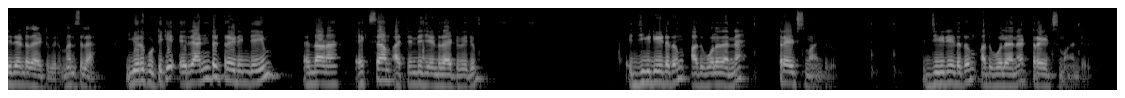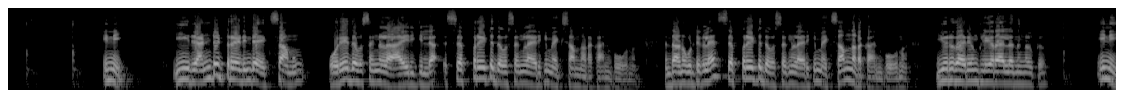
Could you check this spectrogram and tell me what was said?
എഴുതേണ്ടതായിട്ട് വരും. മനസ്സിലായി ഈ ഒരു കുട്ടിക്ക് രണ്ട് ട്രേഡിന്റെയും എന്താണ്? എക്സാം അറ്റൻഡ് ചെയ്യേണ്ടതായിട്ട് വരും. ജി ഡിയുടേതും അതുപോലെ തന്നെ ട്രേഡ്സ്മാന്റെതും ജി ഡിയുടേതും അതുപോലെ തന്നെ ട്രേഡ്സ്മാന്റെയും ഇനി ഈ രണ്ട് ട്രേഡിന്റെ എക്സാമും ഒരേ ദിവസങ്ങളിലായിരിക്കില്ല സെപ്പറേറ്റ് ദിവസങ്ങളായിരിക്കും എക്സാം നടക്കാൻ പോകുന്നത്. എന്താണ് കുട്ടികളെ? സെപ്പറേറ്റ് ദിവസങ്ങളായിരിക്കും എക്സാം നടക്കാൻ പോകുന്നത്. ഈ ഒരു കാര്യവും ക്ലിയർ ആയല്ലോ നിങ്ങൾക്ക്? ഇനി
